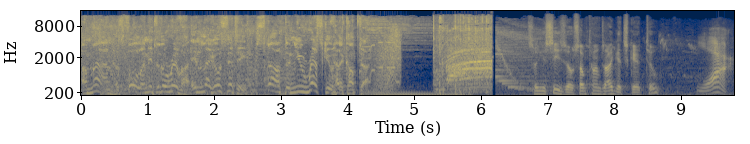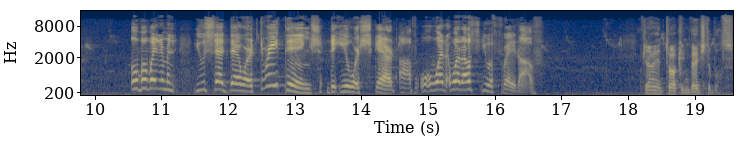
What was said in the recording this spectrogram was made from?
A man has fallen into the river in Lego City. Start the new rescue helicopter. So you see, Zoe, sometimes I get scared too. Yeah. Oh, but wait a minute. You said there were three things that you were scared of. What, what else are you afraid of? Giant talking vegetables.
